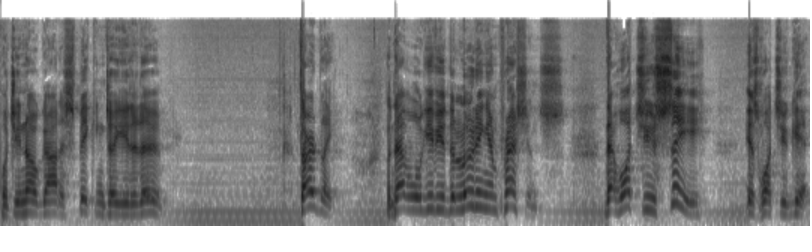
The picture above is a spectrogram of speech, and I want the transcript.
what you know God is speaking to you to do. Thirdly, the devil will give you deluding impressions that what you see is what you get.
